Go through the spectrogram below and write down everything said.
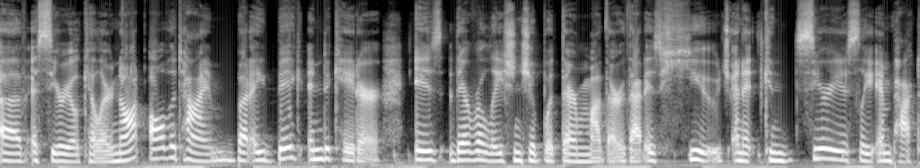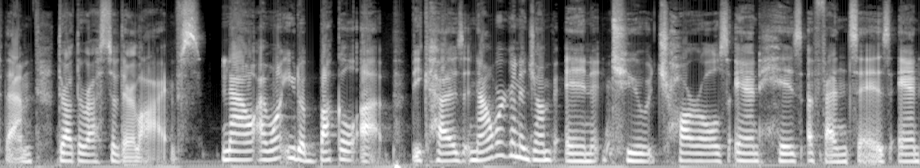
of a serial killer, not all the time, but a big indicator is their relationship with their mother. That is huge and it can seriously impact them throughout the rest of their lives. Now, I want you to buckle up because now we're going to jump into Charles and his offenses, and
